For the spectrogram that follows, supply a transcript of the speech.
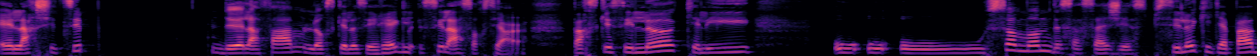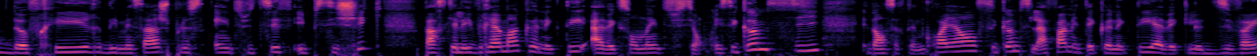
Euh, l'archétype de la femme, lorsqu'elle a ses règles, c'est la sorcière. Parce que c'est là qu'elle est au, summum de sa sagesse. Puis c'est là qu'elle est capable d'offrir des messages plus intuitifs et psychiques parce qu'elle est vraiment connectée avec son intuition. Et c'est comme si, dans certaines croyances, c'est comme si la femme était connectée avec le divin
